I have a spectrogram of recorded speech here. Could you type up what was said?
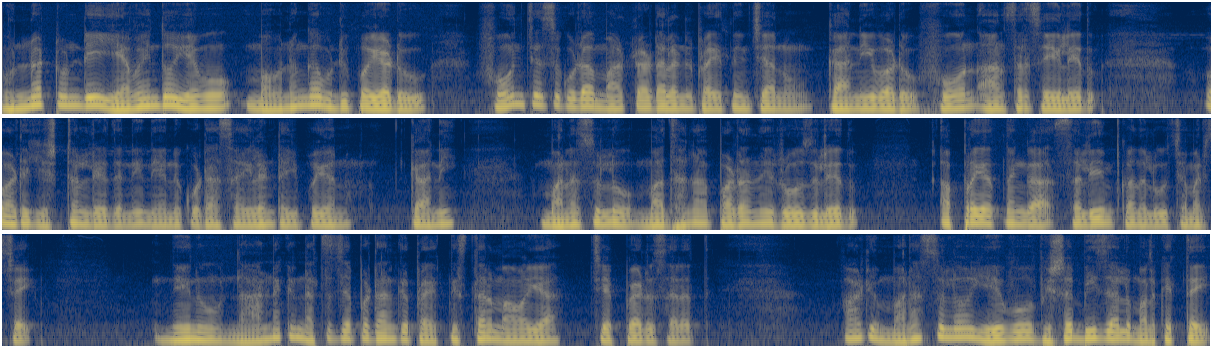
ఉన్నట్టుండి ఏమైందో ఏమో మౌనంగా ఉండిపోయాడు. ఫోన్ చేసి కూడా మాట్లాడాలని ప్రయత్నించాను కానీ వాడు ఫోన్ ఆన్సర్ చేయలేదు. వాడికి ఇష్టం లేదని నేను కూడా సైలెంట్ అయిపోయాను. కానీ మనసులో మదన పడని రోజు లేదు. అప్రయత్నంగా సలీం కనులు చెమర్చాయి. నేను నాన్నకి నచ్చ చెప్పడానికి ప్రయత్నిస్తాను మావయ్య చెప్పాడు శరత్. వాడి మనస్సులో ఏవో విషబీజాలు మొలకెత్తాయి.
